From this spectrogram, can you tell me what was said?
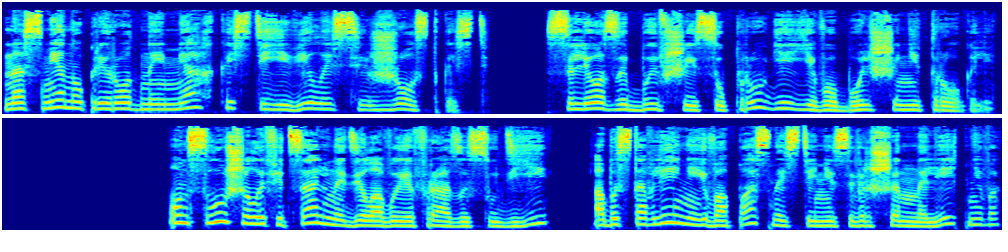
На смену природной мягкости явилась жесткость. Слезы бывшей супруги его больше не трогали. Он слушал официально деловые фразы судьи об оставлении в опасности несовершеннолетнего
